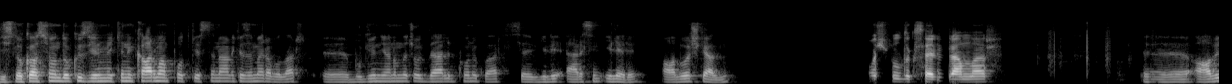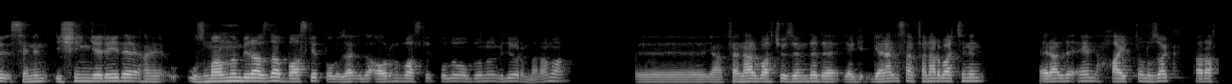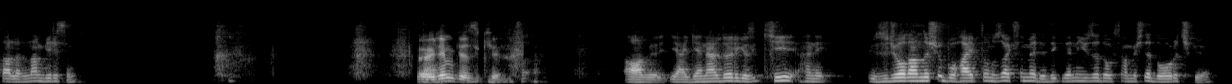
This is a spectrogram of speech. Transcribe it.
Dislokasyon 922'nin Karman Podcast'ine herkese merhabalar. Ee, bugün yanımda çok değerli bir konuk var. Sevgili Ersin İleri. Abi hoş geldin. Hoş bulduk, selamlar. Ee, abi senin işin gereği de hani uzmanlığın biraz daha basketbol, özellikle de Avrupa basketbolu olduğunu biliyorum ben ama e, yani Fenerbahçe üzerinde de ya genelde sen Fenerbahçe'nin herhalde en hype'tan uzak taraftarlarından birisin. Öyle mi gözüküyor? Abi ya genelde öyle gözüküyor ki hani üzücü olan da şu bu hype'tan uzaksın ve dediklerinin %95'de doğru çıkıyor.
